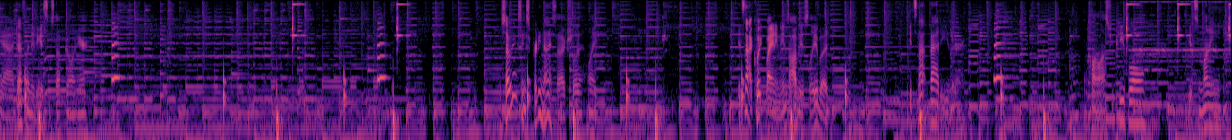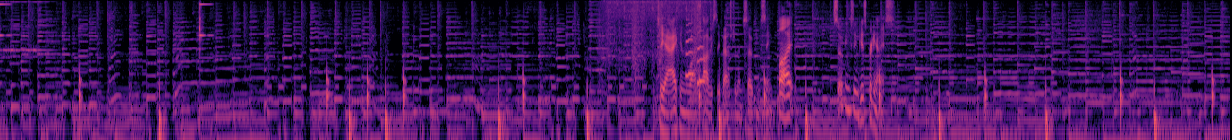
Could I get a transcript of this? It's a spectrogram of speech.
Yeah, I definitely need to get some stuff going here. Soaking sink's pretty nice, actually. Like, it's not quick by any means, obviously, but it's not bad either. I'll call the last few people, get some money. So yeah, I can wash obviously faster than soaking sink, but soaking sink is pretty nice.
